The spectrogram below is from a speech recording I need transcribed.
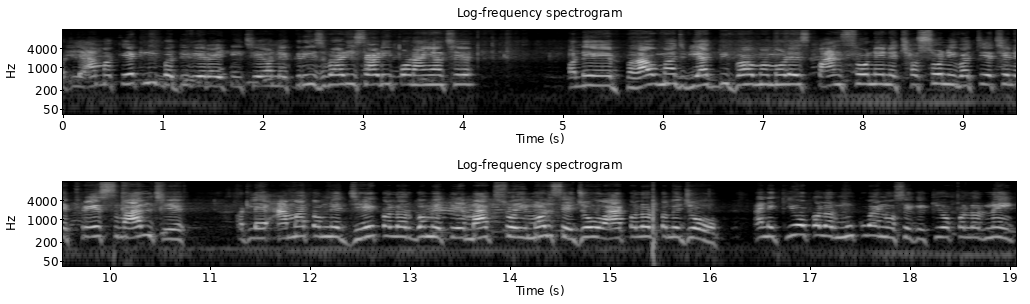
એટલે આમાં કેટલી બધી વેરાયટી છે અને ક્રીઝવાળી સાડી પણ અહીંયા છે. અને ભાવમાં જ વ્યાજબી ભાવમાં મળે પાંચસો ને ને છસો ની વચ્ચે છે ને ફ્રેશ માલ છે. એટલે આમાં તમને જે કલર ગમે તે માગશો એ મળશે. જુઓ આ કલર તમે જુઓ આને કયો કલર મૂકવાનો છે કે કયો કલર નહીં,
